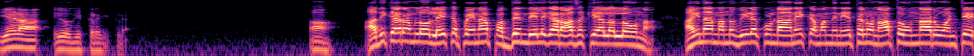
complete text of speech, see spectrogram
ఏడా? అయ్యో ఇక్కడికి ఇక్కడ. అధికారంలో లేకపోయినా పద్దెనిమిదేళ్ళుగా రాజకీయాలలో ఉన్నా. అయినా నన్ను వీడకుండా అనేక మంది నేతలు నాతో ఉన్నారు అంటే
